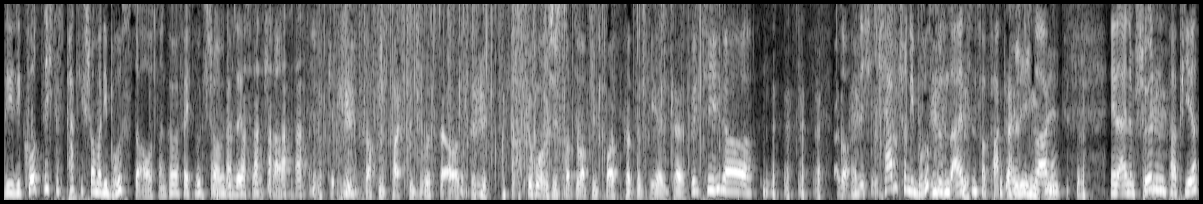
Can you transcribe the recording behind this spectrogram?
die sie kurz sichtest, packe ich schon mal die Brüste aus. Dann können wir vielleicht wirklich schon mal mit dem Selbstversuch starten. okay. Raffen packt die Brüste aus. Ich gucke mal, ob ich mich trotzdem auf die Post konzentrieren kann. Bettina! so, also ich, ich habe schon die Brüste sind einzeln verpackt, würde ich sagen. Sie. In einem schönen Papier.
